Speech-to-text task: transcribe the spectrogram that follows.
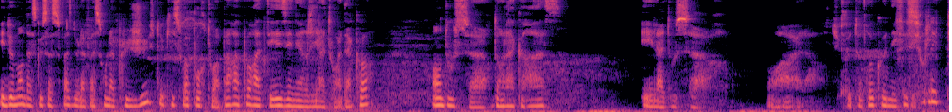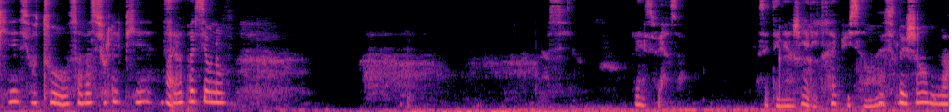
Et demande à ce que ça se fasse de la façon la plus juste qui soit pour toi, par rapport à tes énergies à toi, d'accord? En douceur, dans la grâce et la douceur. Voilà. Tu peux te reconnecter. C'est sur les pieds surtout, hein, ça va sur les pieds. C'est impressionnant. Merci. Laisse faire ça. Cette énergie, elle est très puissante. Et sur les jambes là,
